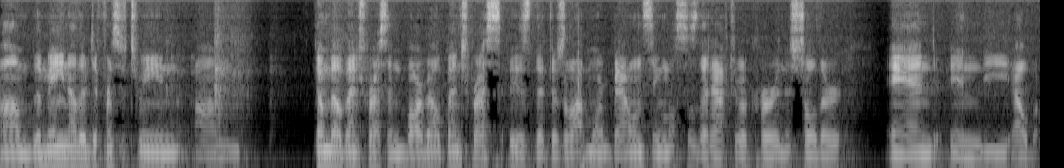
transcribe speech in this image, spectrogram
Um, the main other difference between um, dumbbell bench press and barbell bench press is that there's a lot more balancing muscles that have to occur in the shoulder and in the elbow.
